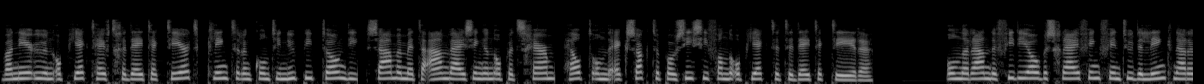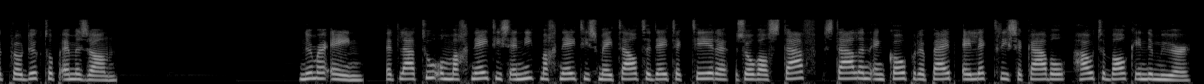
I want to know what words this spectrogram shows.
Wanneer u een object heeft gedetecteerd, klinkt er een continu pieptoon die, samen met de aanwijzingen op het scherm, helpt om de exacte positie van de objecten te detecteren. Onderaan de videobeschrijving vindt u de link naar het product op Amazon. Nummer 1. Het laat toe om magnetisch en niet-magnetisch metaal te detecteren, zoals staaf, stalen en koperen pijp, elektrische kabel, houten balk in de muur.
